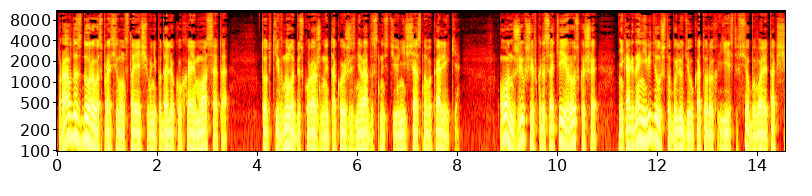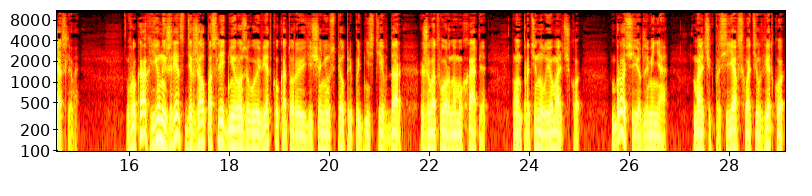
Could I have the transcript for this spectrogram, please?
«Правда здорово?» — спросил он стоящего неподалеку Хайму Асета. Тот кивнул, обескураженный такой жизнерадостностью несчастного калеки. Он, живший в красоте и роскоши, Никогда не видел, чтобы люди, у которых есть все, бывали так счастливы. В руках юный жрец держал последнюю розовую ветку, которую еще не успел преподнести в дар животворному хапе. Он протянул ее мальчику. «Брось ее для меня». Мальчик, просияв, схватил ветку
